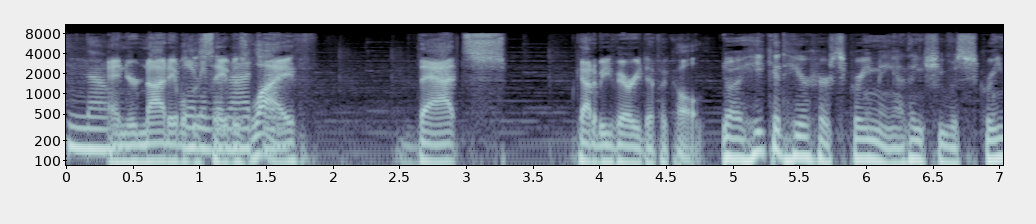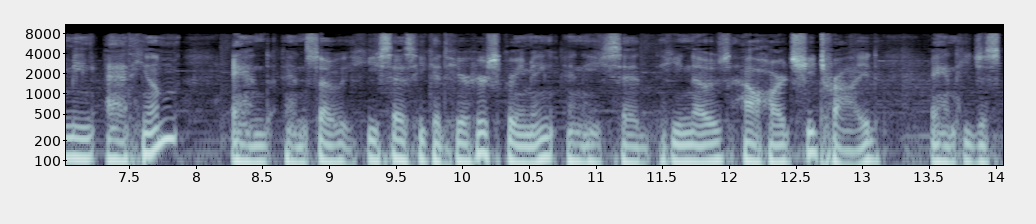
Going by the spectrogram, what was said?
No. and you're not able Can't to even save his life. That's got to be very difficult. He could hear her screaming. I think she was screaming at him, and and so he says he could hear her screaming, and he said he knows how hard she tried, and he just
